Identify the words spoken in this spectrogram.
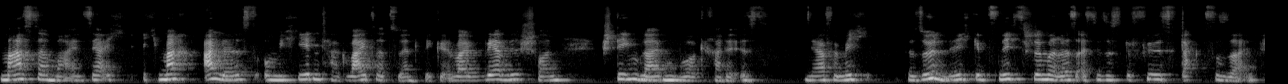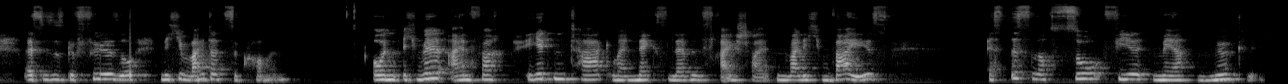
Masterminds. Ja, ich, ich mache alles, um mich jeden Tag weiterzuentwickeln, weil wer will schon stehen bleiben, wo er gerade ist. Ja, für mich persönlich gibt es nichts Schlimmeres, als dieses Gefühl, stuck zu sein, als dieses Gefühl, so nicht weiterzukommen. Und ich will einfach jeden Tag mein Next Level freischalten, weil ich weiß, es ist noch so viel mehr möglich.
